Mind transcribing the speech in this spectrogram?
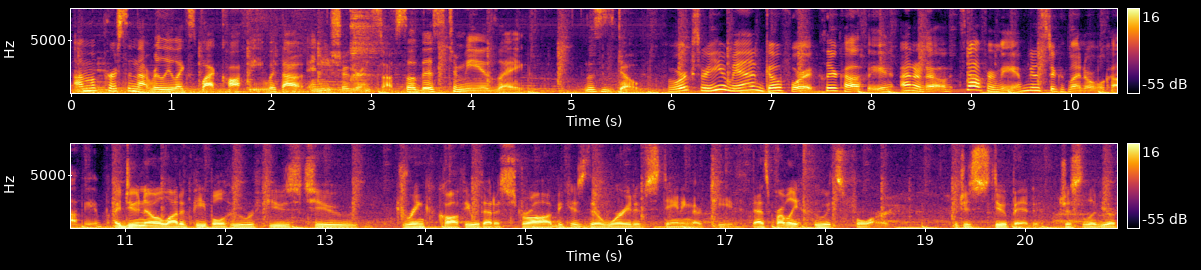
I'm a person that really likes black coffee without any sugar and stuff. So this to me is like, this is dope. If it works for you, man, go for it. Clear coffee. I don't know. It's not for me. I'm gonna stick with my normal coffee. I do know a lot of people who refuse to drink coffee without a straw because they're worried of staining their teeth. That's probably who it's for, which is stupid. Just live your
